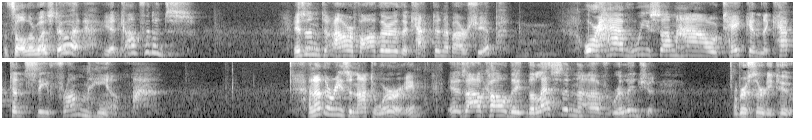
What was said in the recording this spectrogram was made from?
That's all there was to it. He had confidence. Isn't our father the captain of our ship? Or have we somehow taken the captaincy from him? Another reason not to worry is I'll call the, the lesson of religion. Verse 32.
